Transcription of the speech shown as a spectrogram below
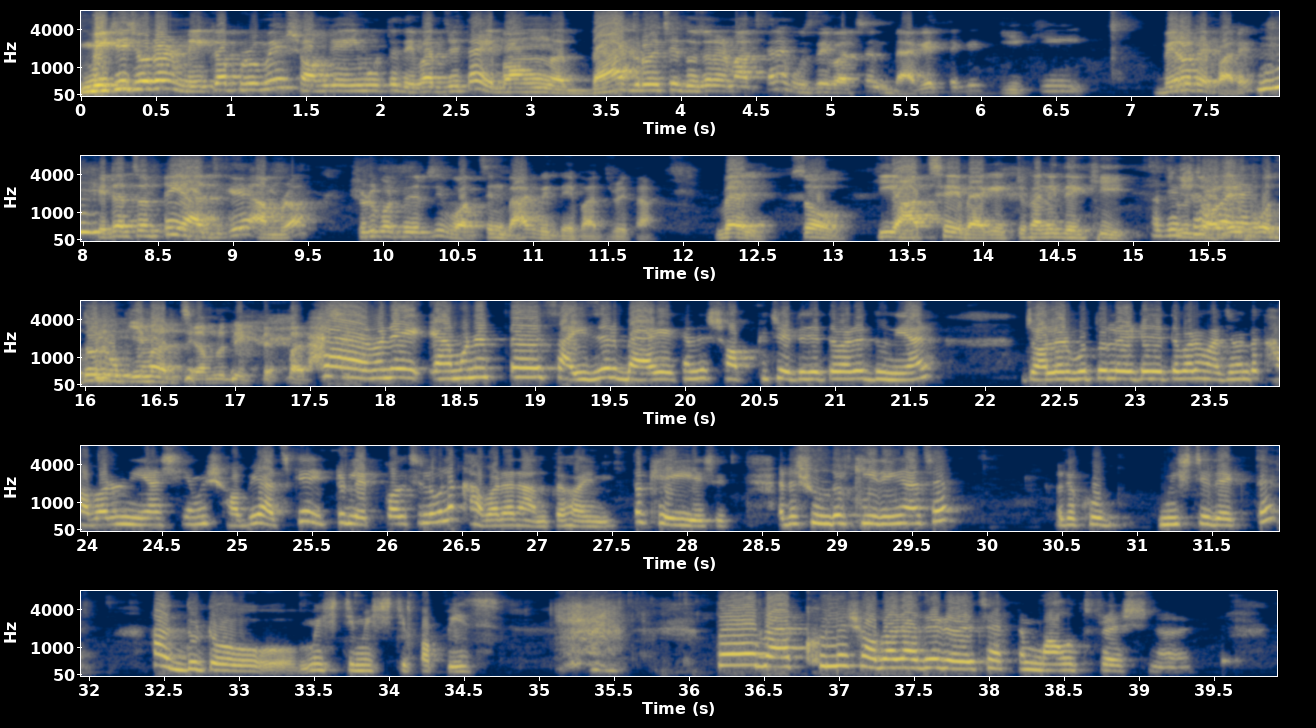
Mithi ছোটার makeup রুমে সঙ্গে এই মুহূর্তে দেবাদ্রিতা এবং ব্যাগ রয়েছে দুজনের মাঝখানে। বুঝতেই পারছেন ব্যাগের থেকে কি কি বেরোতে পারে এটার জন্যই আজকে আমরা শুরু করতে চলেছি what's in bag with Debadrita well so কি আছে ব্যাগে একটুখানি দেখি। Okay, জলের বোতল উকি মারছে আমরা দেখতে পাচ্ছি। হ্যাঁ মানে এমন একটা সাইজের ব্যাগ এখানে সবকিছু এটে যেতে পারে দুনিয়ার। জলের বোতলও এটে যেতে পারে, মাঝে মধ্যে খাবারও নিয়ে আসি আমি সবই। আজকে একটু লেট কল ছিল বলে খাবার আর আনতে হয়নি, তো খেয়েই এসেছি। একটা সুন্দর কিরিং আছে এটা খুব মিষ্টি দেখতে, আর দুটো মিষ্টি মিষ্টি পপিস তো ব্যাগ খুলে সবার আগে রয়েছে একটা মাউথ ফ্রেশনার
